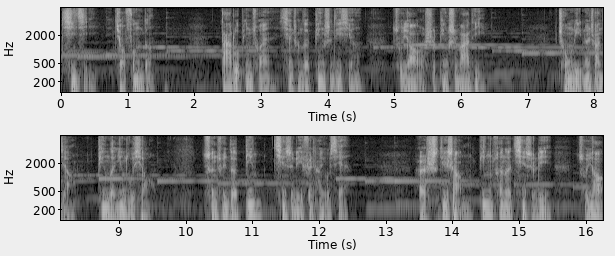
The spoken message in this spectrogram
奇脊、角峰等；大陆冰川形成的冰蚀地形主要是冰蚀洼地。从理论上讲，冰的硬度小，纯粹的冰侵蚀力非常有限。而实际上，冰川的侵蚀力主要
